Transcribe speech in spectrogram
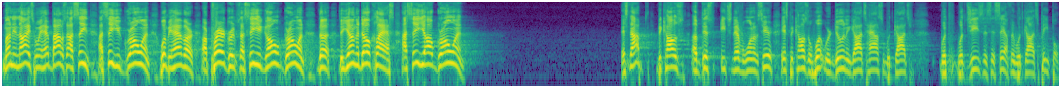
Monday nights when we have Bibles. I see, I see you growing when we have our, our prayer groups. I see you go, growing. The, the young adult class, I see y'all growing. It's not because of this each and every one of us here. It's because of what we're doing in God's house with God's with, with Jesus himself and with God's people.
